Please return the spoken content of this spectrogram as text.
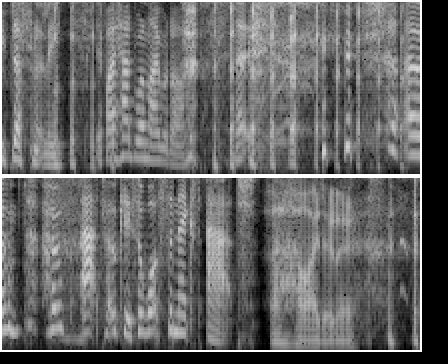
Uh, definitely. if I had one, I would ask. um, hope at. Okay. So what's the next at? Oh, I don't know.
